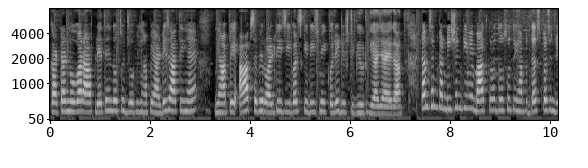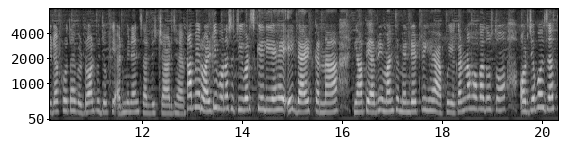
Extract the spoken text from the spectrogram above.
का टर्न ओवर आप लेते हैं। दोस्तों, जो भी यहाँ पे आईडीज आती हैं, यहाँ पे आप सभी रॉयल्टी अचीवर्स के बीच में इक्वली डिस्ट्रीब्यूट किया जाएगा। टर्म्स एंड कंडीशन की मैं बात करूँ दोस्तों तो यहाँ पे दस डिडक्ट होता है विड्रॉल पर जो कि एडमिन एंड सर्विस चार्ज है। यहाँ पे रॉयल्टी बोनस अचीवर्स के लिए है, एक डायरेक्ट करना यहाँ पे एवरी मंथ मैंडेटरी है। आपको ये करना होगा दोस्तों। और ज़बरदस्त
